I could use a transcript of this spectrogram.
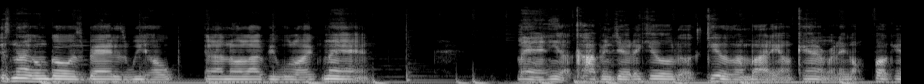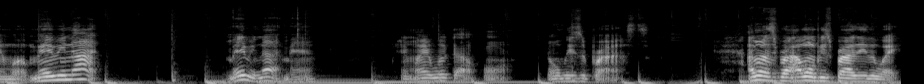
It's not gonna go as bad as we hope. And I know a lot of people like, man, man, he a cop in jail. They killed or killed somebody on camera. They gonna fuck him up. Maybe not. Maybe not, man. They might look out for him. Don't be surprised. I'm not surprised. I won't be surprised either way.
